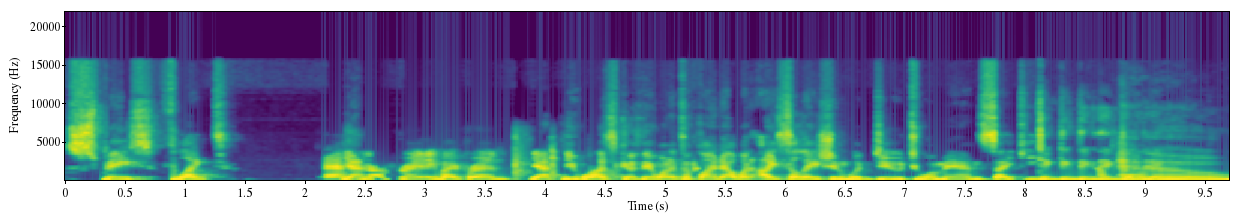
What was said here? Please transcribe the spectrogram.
space flight. Astronaut training, my friend. Yes, he was because they wanted to find out what isolation would do to a man's psyche. Ding ding ding ding ding. ding. Hello.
